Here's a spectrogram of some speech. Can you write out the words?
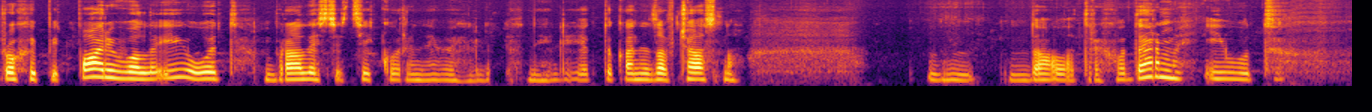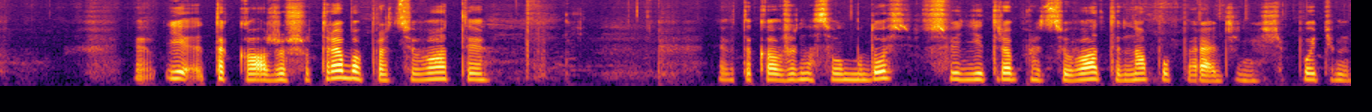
трохи підпарювали, і от бралися ці кореневі гнилі. Як така незавчасно дала триходерми, і от я- так кажу, що треба працювати, як така вже на своєму досвіді, треба працювати на попередження, щоб потім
